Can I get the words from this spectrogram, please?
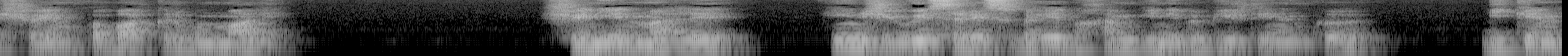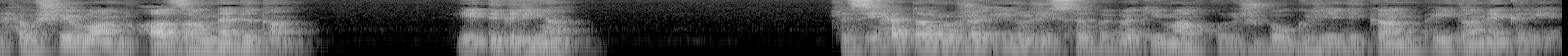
eşyayên xwe bar kiribûn malê. Şêniyên mehlê hîn jî wê serê sibehê bi xemgînî bi bîr tînin ku dîkên hewşê wan aza nedidan Lê digiriyan. Kesî heta roja îro jî sebebekî maqûl ji bo giriyê dîkan peyda nekiriye.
